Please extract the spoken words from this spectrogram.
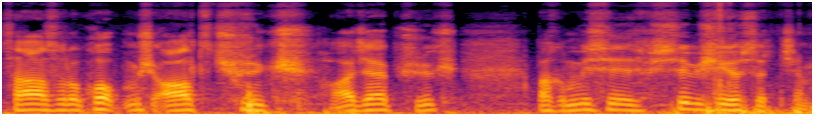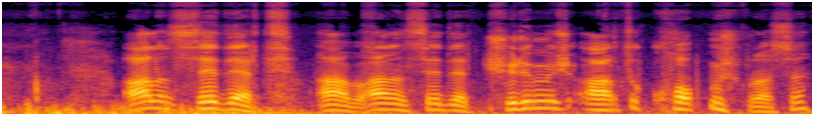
Sağa sola kopmuş. Altı çürük. Acayip çürük. Bakın bir size, size bir şey göstereceğim. Alın size dert. Abi alın size dert. Çürümüş artık kopmuş burası.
